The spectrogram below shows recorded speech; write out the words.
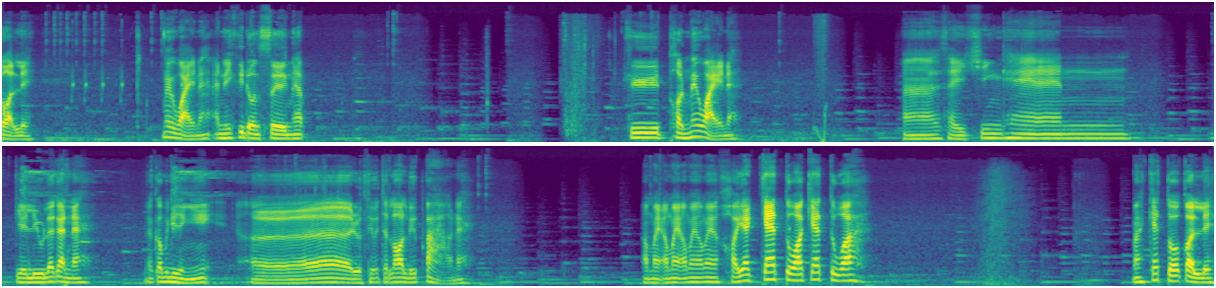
ก่อนเลย ไม่ไหวนะ อันนี้คือโดนเซิงนะครับ คือทนไม่ไหวนะ อ่าใส่คิงแทน เกลิวแล้วกันนะ แล้วก็มายืนอย่างนี้ เออ ดูซิว่าจะรอดหรือเปล่านะ เอาใหม่เอาใหม่เอาใหม่เอาใหม่ขออนุญาตแก้ตัวแก้ตัว มาแก้ตัวก่อนเลย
